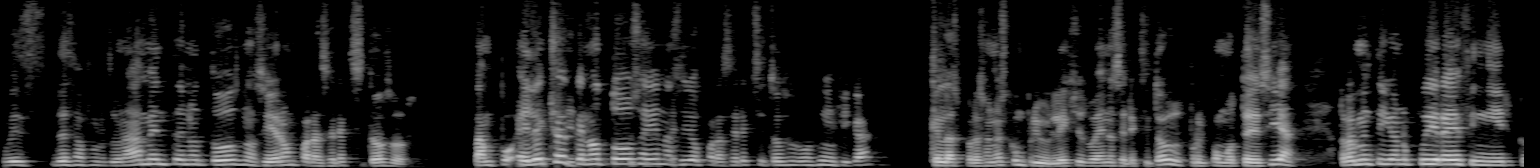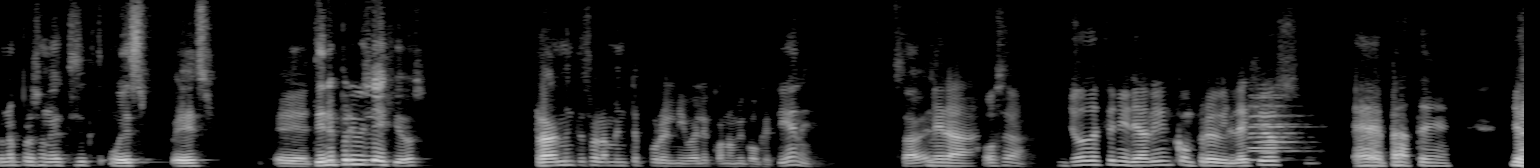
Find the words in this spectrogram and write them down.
Pues desafortunadamente no todos nacieron para ser exitosos. Tampoco, el hecho de que no todos hayan nacido para ser exitosos no significa que las personas con privilegios vayan a ser exitosos, porque como te decía, realmente yo no pudiera definir que una persona es, es, eh, tiene privilegios realmente solamente por el nivel económico que tiene. ¿Sabes? Mira, o sea, yo definiría a alguien con privilegios, eh, espérate, yo,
